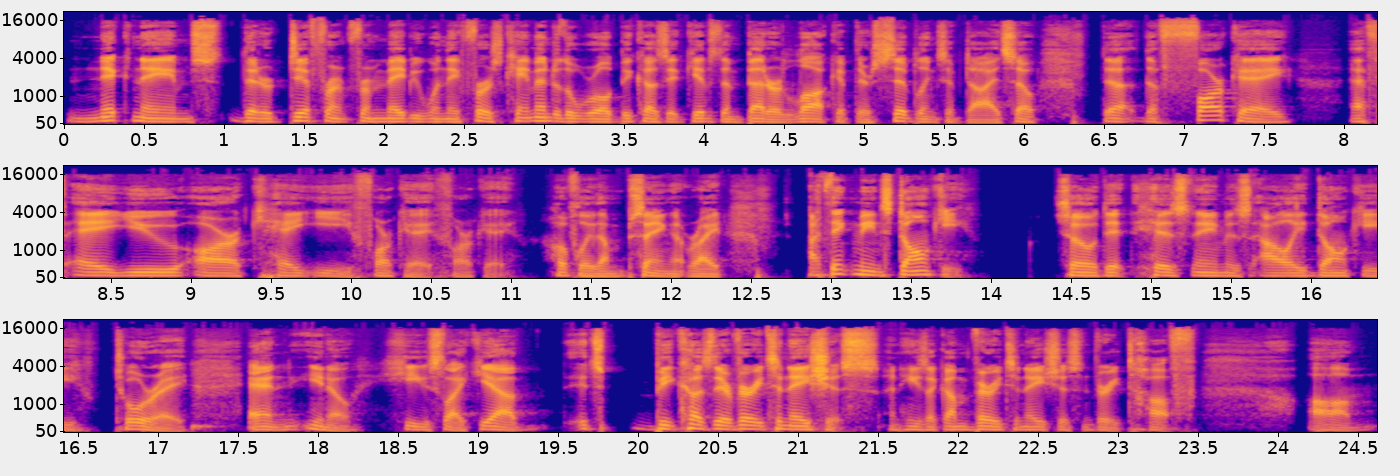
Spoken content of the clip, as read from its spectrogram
nicknames that are different from maybe when they first came into the world because it gives them better luck if their siblings have died. So the the Farke, F A U R K E, Farke, Farke. Hopefully I'm saying it right. I think means donkey. So that his name is Ali Donkey Touré. And, you know, he's like, yeah, it's because they're very tenacious. And he's like, I'm very tenacious and very tough. Um,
